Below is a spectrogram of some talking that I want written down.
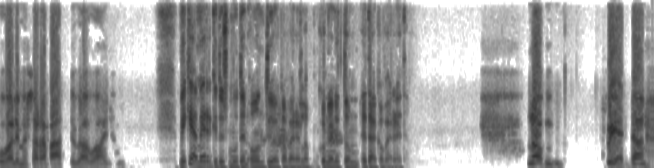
puhelimessa räpäättyvää vain. Mikä merkitys muuten on työkaverilla, kun ne nyt on etäkavereita? No viettään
